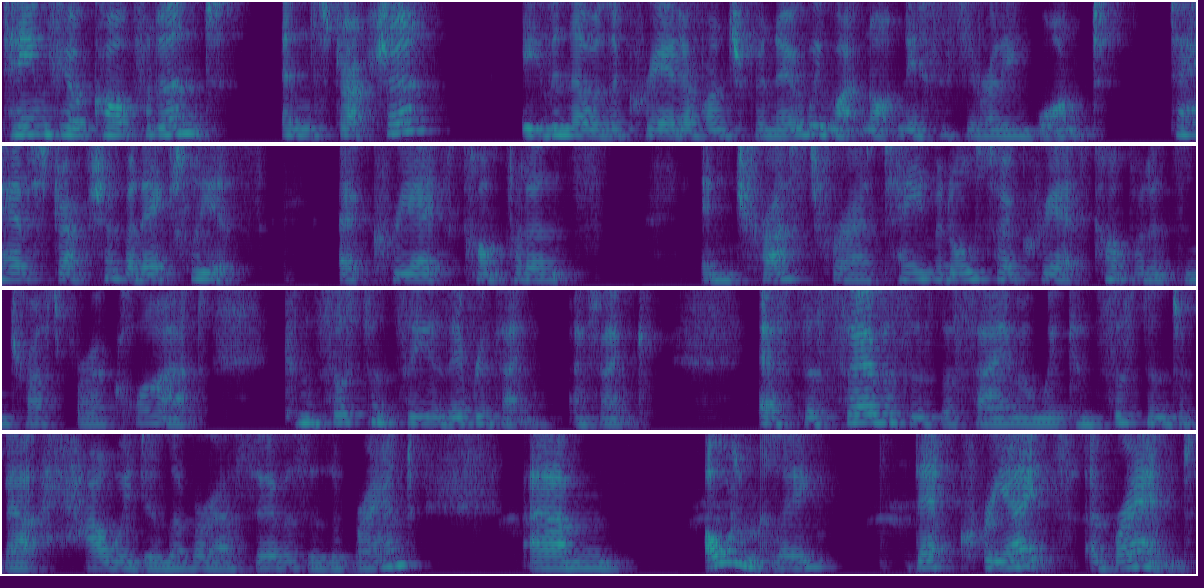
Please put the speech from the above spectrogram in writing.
team feel confident in structure. Even though as a creative entrepreneur, we might not necessarily want to have structure, but actually, it's it creates confidence and trust for our team. It also creates confidence and trust for our client. Consistency is everything. I think if the service is the same and we're consistent about how we deliver our service as a brand, um, ultimately that creates a brand,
